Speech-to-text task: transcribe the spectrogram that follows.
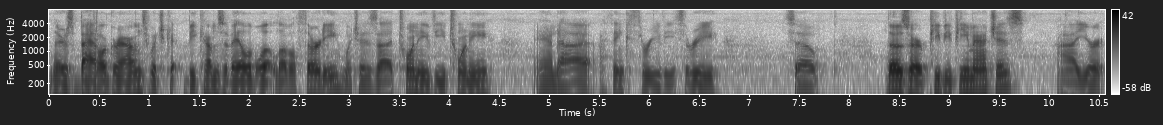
There's Battlegrounds, which becomes available at level 30, which is uh, 20v20 and uh, I think 3v3. So those are PvP matches. Uh, you're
